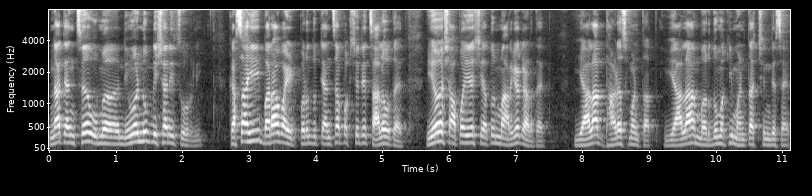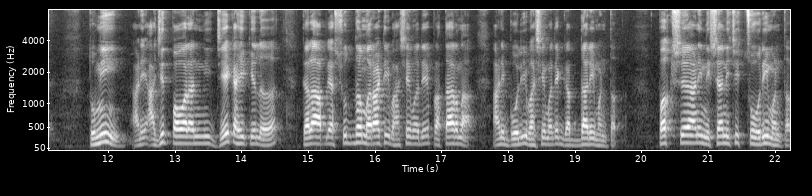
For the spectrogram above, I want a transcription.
ना त्यांचं उम निवडणूक निशाणी चोरली. कसाही बरा वाईट परंतु त्यांचा पक्ष ते चालवत आहेत यश अपयश यातून मार्ग काढतायत. याला धाडस म्हणतात. याला मर्दुमकी म्हणतात शिंदेसाहेब तुम्ही आणि अजित पवारांनी जे काही केलं त्याला आपल्या शुद्ध मराठी भाषेमध्ये प्रतारणा आणि बोलीभाषेमध्ये गद्दारी म्हणतात. पक्ष आणि निशाणीची चोरी म्हणतात.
